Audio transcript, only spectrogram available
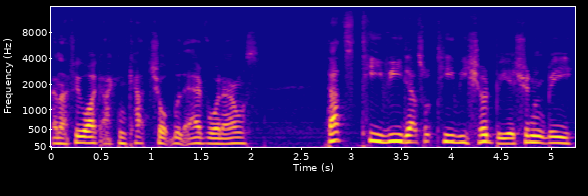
and I feel like I can catch up with everyone else. That's TV. That's what TV should be. It shouldn't be.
